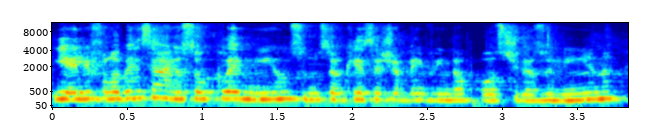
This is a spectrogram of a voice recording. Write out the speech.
E ele falou bem assim: Ah, eu sou Clemilson, não sei o que, seja bem-vindo ao posto de gasolina.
